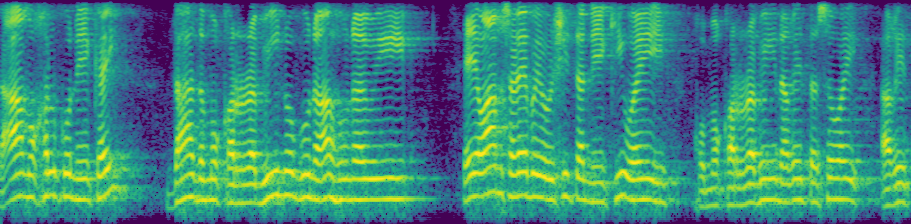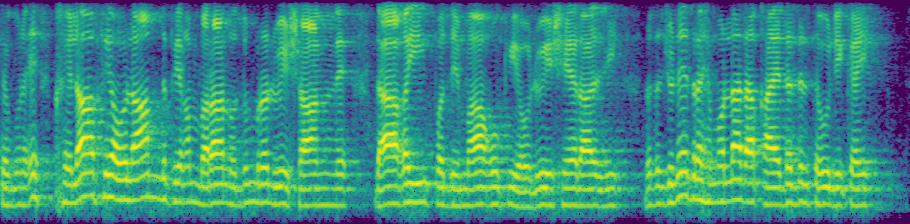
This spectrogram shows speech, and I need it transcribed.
د عام خلکو نیکي دا د مقربینو ګناهونه وي ای عام سره به یو شي ته نیکی وای خو مقربین هغه ته سوی هغه ته ګناه خلاف اولام د پیغمبرانو دمر لوی شان دی دا غي په دماغو کې اولوي شی راځي نو د جنید رحم الله دا قاعده دلته ولیکي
